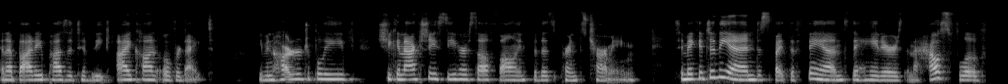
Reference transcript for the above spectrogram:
and a body positivity icon overnight. Even harder to believe, she can actually see herself falling for this Prince Charming. To make it to the end, despite the fans, the haters, and a house full of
